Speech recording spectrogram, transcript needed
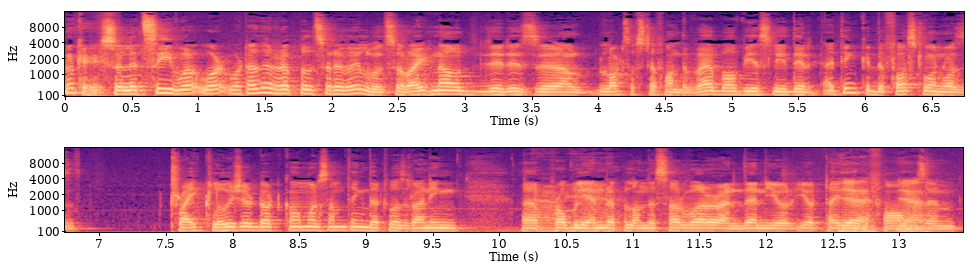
Okay, so let's see what, what what other REPLs are available. So right now there is uh, lots of stuff on the web. Obviously, there. I think the first one was tryclosure.com or something that was running uh, Oh, probably yeah. nREPL on the server, and then you're you're typing Yeah, forms, yeah. and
